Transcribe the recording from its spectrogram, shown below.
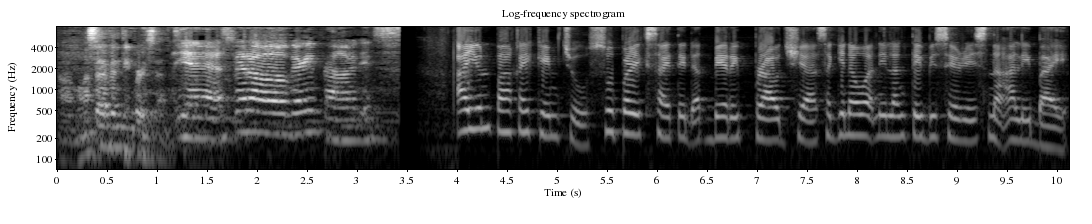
ah, mga 70%. Yes, pero very proud. It's Ayon pa kay Kim Chu, super excited at very proud siya sa ginawa nilang TV series na Alibay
